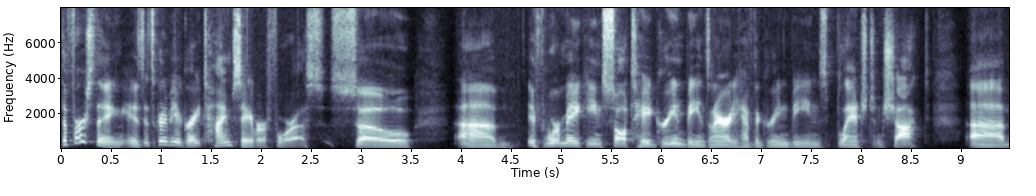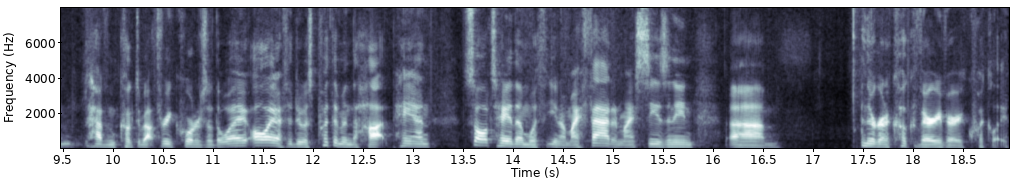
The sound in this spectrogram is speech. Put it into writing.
the first thing is it's going to be a great time saver for us. So um, if we're making sauteed green beans and I already have the green beans blanched and shocked, um, have them cooked about three quarters of the way. All I have to do is put them in the hot pan, saute them with you know my fat and my seasoning, um, and they're going to cook very, very quickly.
